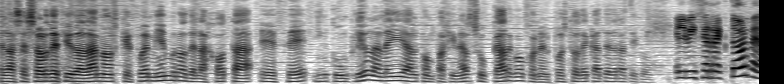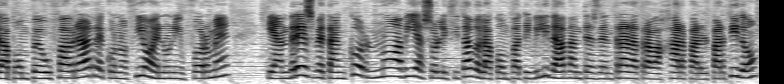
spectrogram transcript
El asesor de Ciudadanos, que fue miembro de la JEC, incumplió la ley al compaginar su cargo con el puesto de catedrático. El vicerrector de la Pompeu Fabra reconoció en un informe que Andrés Betancor no había solicitado la compatibilidad antes de entrar a trabajar para el partido,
